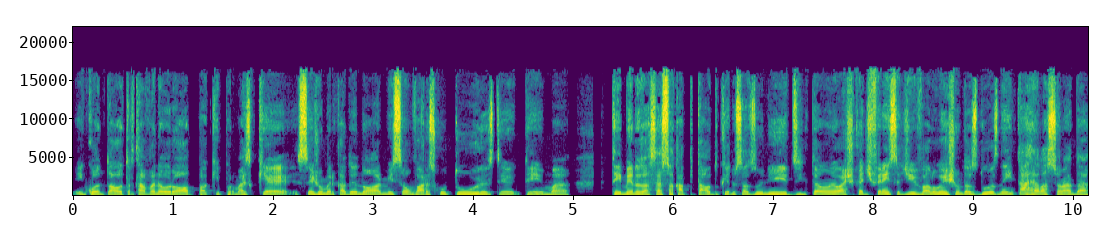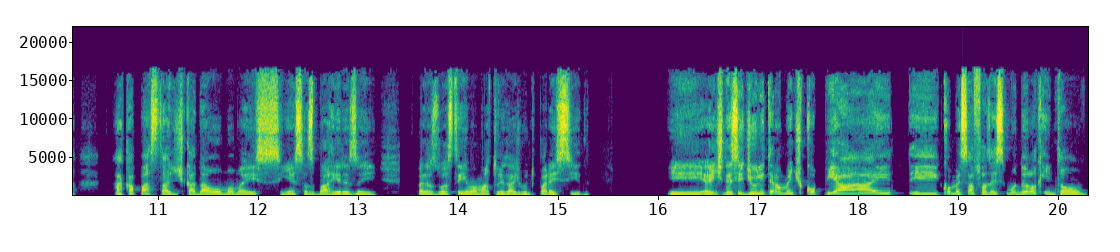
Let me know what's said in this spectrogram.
Enquanto a outra estava na Europa, que por mais que é, seja um mercado enorme, são várias culturas, tem, tem, uma, tem menos acesso a capital do que nos Estados Unidos. Então eu acho que a diferença de valuation das duas nem está relacionada à capacidade de cada uma, mas sim essas barreiras aí. Mas as duas têm uma maturidade muito parecida. E a gente decidiu literalmente copiar e, e, começar a fazer esse modelo aqui. Então,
